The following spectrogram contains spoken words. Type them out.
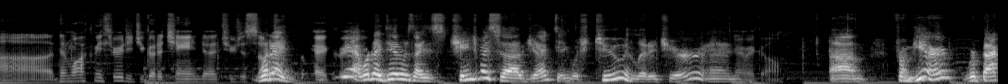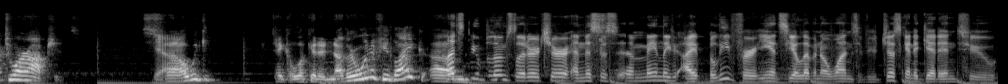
uh, then walk me through. Did you go to change, uh, choose a subject? What I, okay. Yeah, what I did was I changed my subject English 2 and literature. And there we go. Um, from here, we're back to our options. Yeah. So we can take a look at another one if you'd like. Um, Let's do Bloom's literature, and this is uh, mainly, I believe, for ENC 1101s. If you're just going to get into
